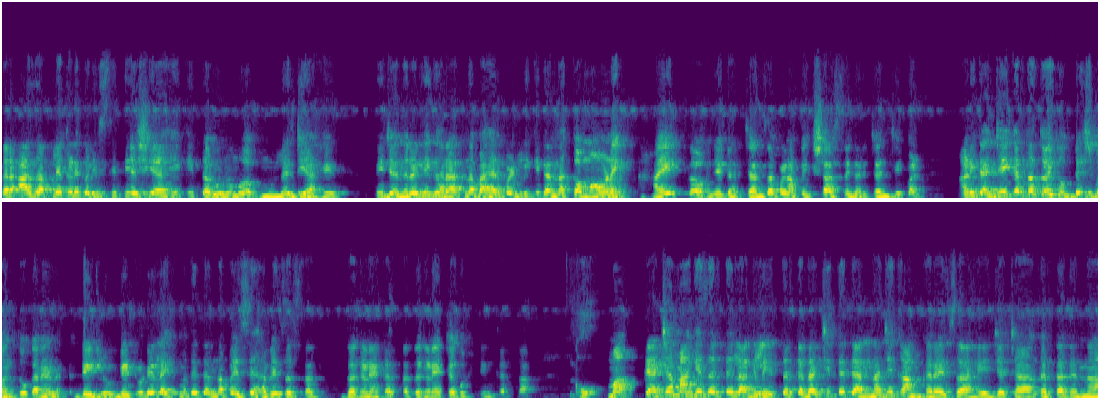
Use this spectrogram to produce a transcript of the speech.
तर आज आपल्याकडे परिस्थिती अशी आहे की तरुण मुलं जी आहेत ती जनरली घरातनं बाहेर पडली की त्यांना कमावणे हा एक म्हणजे घरच्यांचा पण अपेक्षा असते घरच्यांची पण. आणि त्यांच्याही करता तो एक उद्देश बनतो. कारण डे टू डे लाईफमध्ये त्यांना पैसे हवेच असतात जगण्याकरता जगण्याच्या गोष्टींकरता. मग त्याच्यामागे जर ते लागले तर कदाचित ते त्यांना जे काम करायचं आहे ज्याच्या करता त्यांना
